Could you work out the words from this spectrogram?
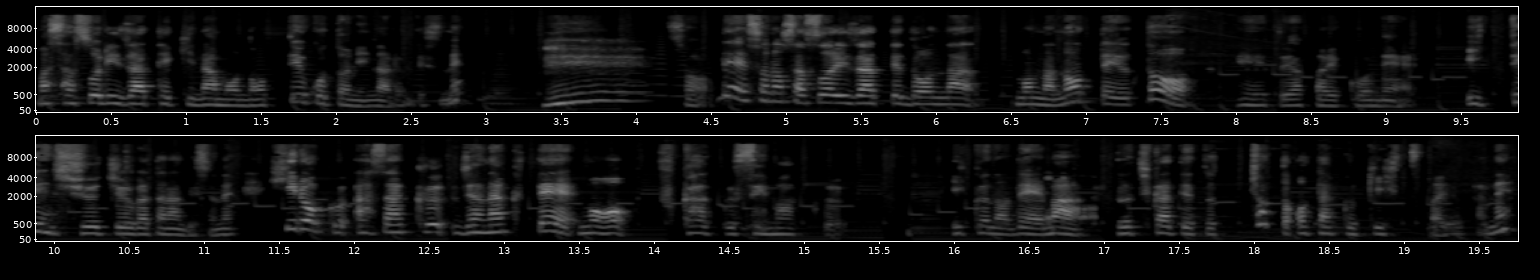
まあ、サソリ座的なものっていうことになるんですね。へー。そう。で、そのサソリ座ってどんなもんなのっていうと、えっ、ー、と、やっぱりこうね、一点集中型なんですよね。広く浅くじゃなくて、もう深く狭くいくので、まあ、どっちかっていうと、ちょっとオタク気質というかね。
